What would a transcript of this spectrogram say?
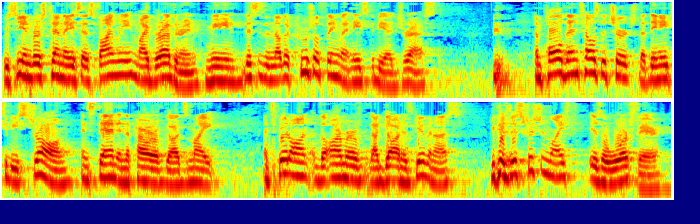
we see in verse 10 that he says, finally, my brethren, meaning this is another crucial thing that needs to be addressed. and Paul then tells the church that they need to be strong and stand in the power of God's might and to put on the armor that God has given us because this Christian life is a warfare.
